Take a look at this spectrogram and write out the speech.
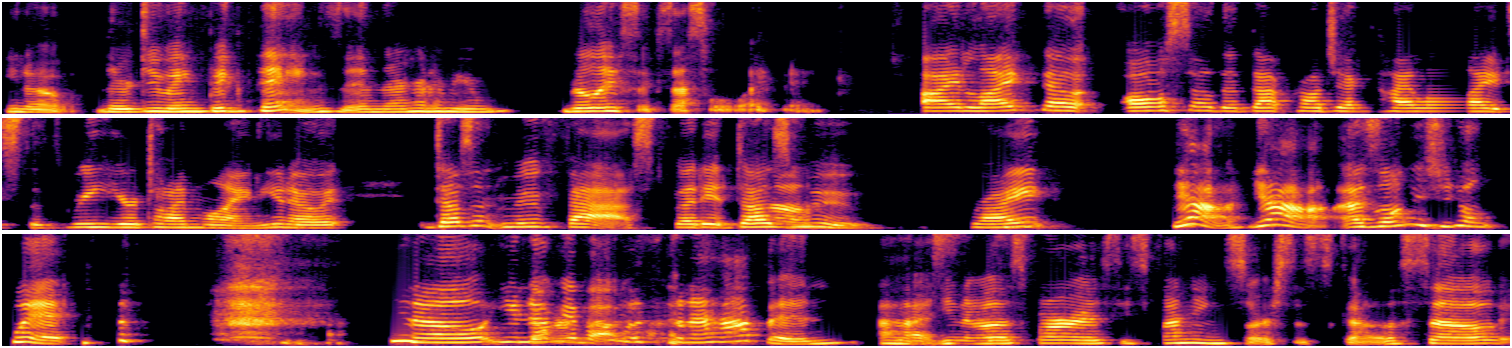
you know, they're doing big things and they're going to be really successful, I think. I like that also that that project highlights the three year timeline. You know, it doesn't move fast, but it does no. move, right? Yeah, yeah. As long as you don't quit. you know, you never know up. what's going to happen, uh, yes. you know, as far as these funding sources go. So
